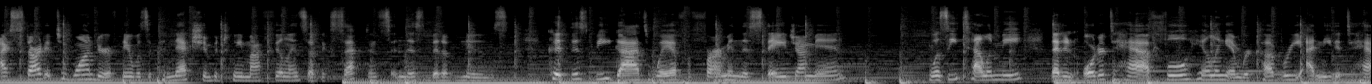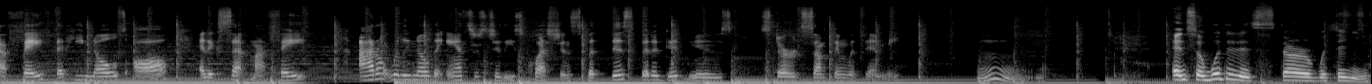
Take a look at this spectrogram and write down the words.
I started to wonder if there was a connection between my feelings of acceptance and this bit of news. Could this be God's way of affirming the stage I'm in? Was He telling me that in order to have full healing and recovery, I needed to have faith that He knows all and accept my fate? I don't really know the answers to these questions, but this bit of good news stirred something within me. Mm. And so what did it stir within you?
